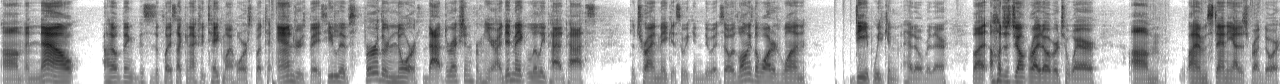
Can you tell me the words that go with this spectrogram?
Um, and now, I don't think this is a place I can actually take my horse, but to Andrew's base. He lives further north, that direction from here. I did make lily pad paths to try and make it so we can do it. So as long as the water's one deep, we can head over there. But I'll just jump right over to where um, I'm standing at his front door.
